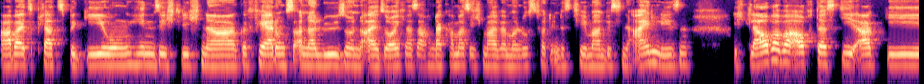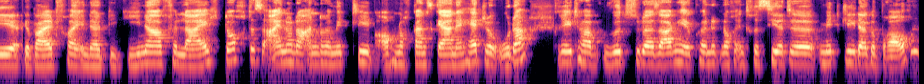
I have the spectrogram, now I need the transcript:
Arbeitsplatzbegehung hinsichtlich einer Gefährdungsanalyse und all solcher Sachen. Da kann man sich mal, wenn man Lust hat, in das Thema ein bisschen einlesen. Ich glaube aber auch, dass die AG gewaltfrei in der Digina vielleicht doch das ein oder andere Mitglied auch noch ganz gerne hätte, oder? Greta, würdest du da sagen, ihr könntet noch interessierte Mitglieder gebrauchen?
